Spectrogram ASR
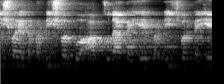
परमेश्वर है तो परमेश्वर को आप खुदा कहिए परमेश्वर कहिए।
